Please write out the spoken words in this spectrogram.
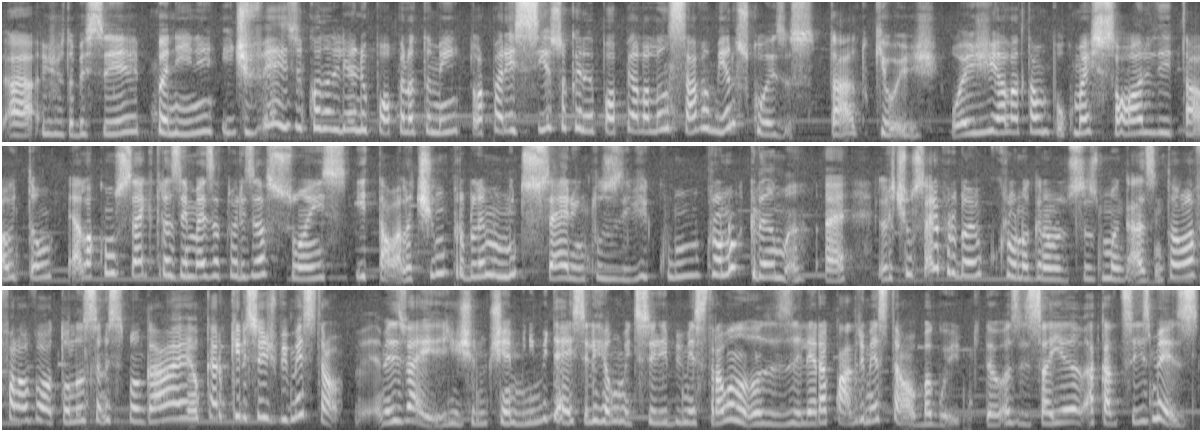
a JBC, Panini, e de vez em quando a Liane Pop, ela também, ela aparecia, só que a Liane Pop, ela lançava menos coisas, tá, do que hoje. Hoje ela tá um pouco mais sólida e tal, então ela consegue trazer mais atualizações e tal. Ela tinha um problema muito sério, inclusive, com o cronograma, né? Ela tinha um sério problema com o cronograma dos seus mangás. Então ela falava, ó, oh, tô lançando esse mangá, eu quero que ele seja bimestral. Mas, vai, a gente não tinha a mínima ideia se ele realmente seria bimestral ou não. Às vezes ele era quadrimestral, o bagulho, entendeu? Às vezes saía a cada seis meses.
